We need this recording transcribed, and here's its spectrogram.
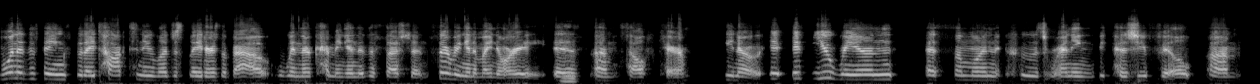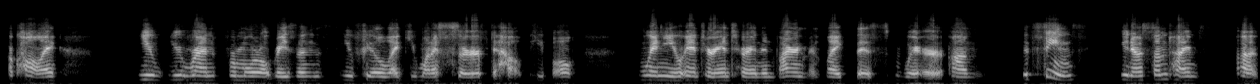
one of the things that I talk to new legislators about when they're coming into the session, serving in a minority, mm-hmm. is um, self care. You know, if, if, you ran as someone who's running because you feel um, a calling, you you run for moral reasons. You feel like you want to serve to help people. When you enter into an environment like this, where um, it seems, you know, sometimes um,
